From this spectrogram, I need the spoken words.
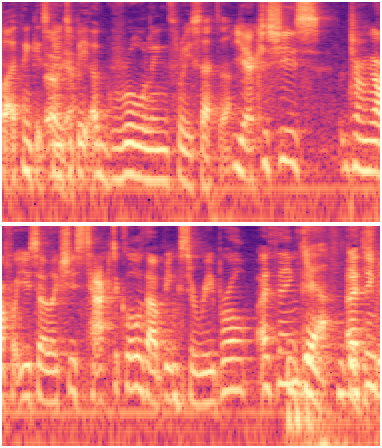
but I think it's Oh, going to be a grueling three setter. Yeah, because she's jumping off what you said. Like she's tactical without being cerebral. I think. Yeah, good I think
